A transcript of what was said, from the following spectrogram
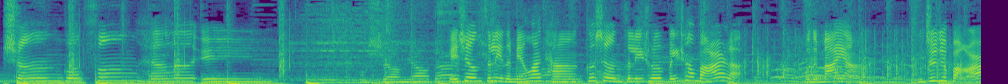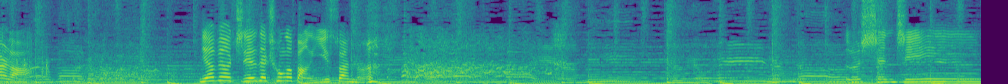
穿过风和雨，感谢我子里的棉花糖，恭喜我子里成为本场榜二了，我的妈呀！你这就榜二了，你要不要直接再冲个榜一算了？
